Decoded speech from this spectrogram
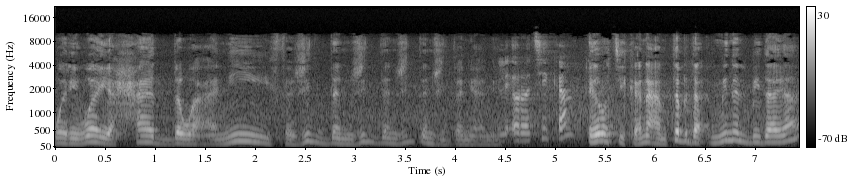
ورواية حادة وعنيفة جدا جدا جدا جدا يعني. الإيروتيكا؟ إيروتيكا نعم. تبدأ من البداية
